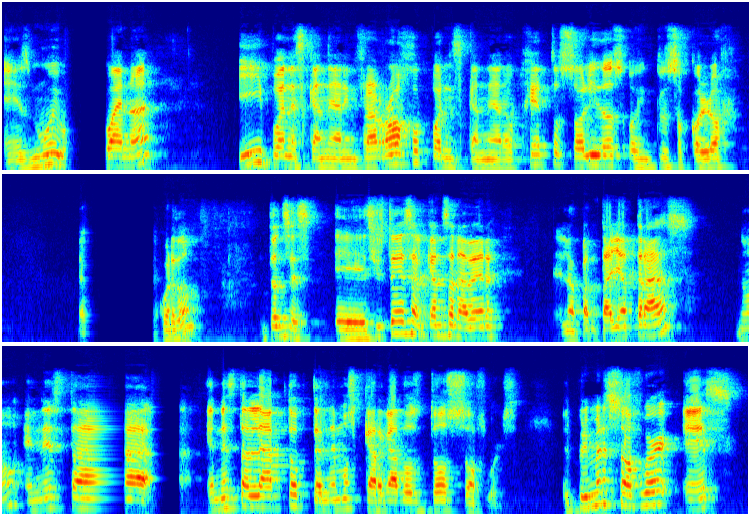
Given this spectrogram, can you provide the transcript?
es muy buena, y pueden escanear infrarrojo, pueden escanear objetos sólidos o incluso color. ¿De acuerdo? Entonces, eh, si ustedes alcanzan a ver la pantalla atrás, ¿no? En esta, en esta laptop tenemos cargados dos softwares. El primer software es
